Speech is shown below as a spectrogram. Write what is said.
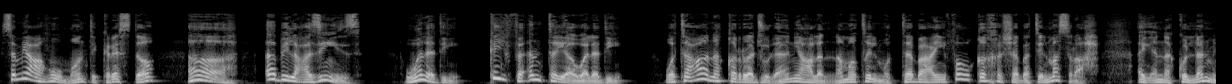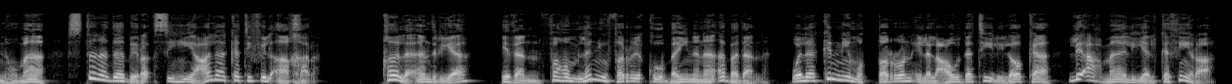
سمعه مونت كريستو؟ آه أبي العزيز. ولدي كيف أنت يا ولدي؟ وتعانق الرجلان على النمط المتبع فوق خشبة المسرح أي أن كل منهما استند برأسه على كتف الآخر. قال أندريا إذا فهم لن يفرقوا بيننا أبدا ولكني مضطر إلى العودة للوكا لأعمالي الكثيرة.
